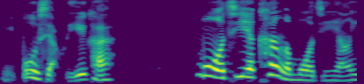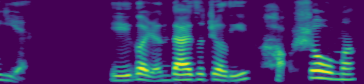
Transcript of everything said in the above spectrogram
你不想离开？莫七夜看了莫景阳一眼。一个人待在这里好受吗？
